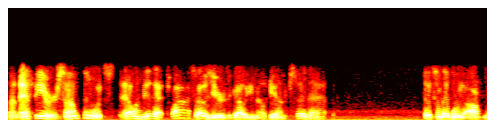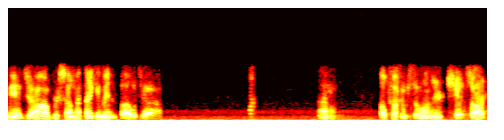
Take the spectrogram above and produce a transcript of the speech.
my nephew or something. Which hell, he did that twice. That was years ago. You know, he understood that. Said something they wanted to offer me a job or something. I think he meant blow job. I don't know. Oh fuck, I'm still on there. Shit, sorry.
